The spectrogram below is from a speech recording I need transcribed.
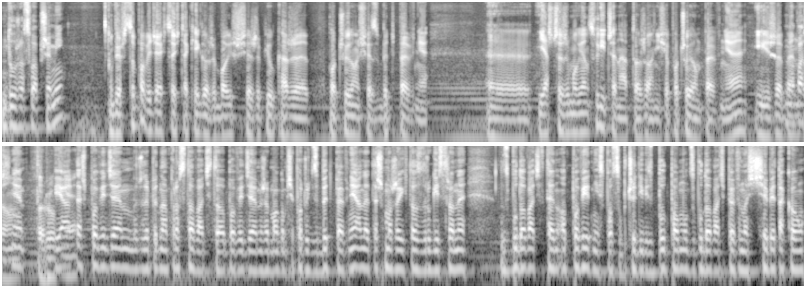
dużo słabszymi? Wiesz co, powiedziałeś coś takiego, że boisz się, że piłkarze poczują się zbyt pewnie. E, ja szczerze mówiąc liczę na to, że oni się poczują pewnie i że No będą właśnie, równie... ja też powiedziałem, żeby naprostować to, powiedziałem, że mogą się poczuć zbyt pewnie, ale też może ich to z drugiej strony zbudować w ten odpowiedni sposób, czyli pomóc zbudować pewność siebie taką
